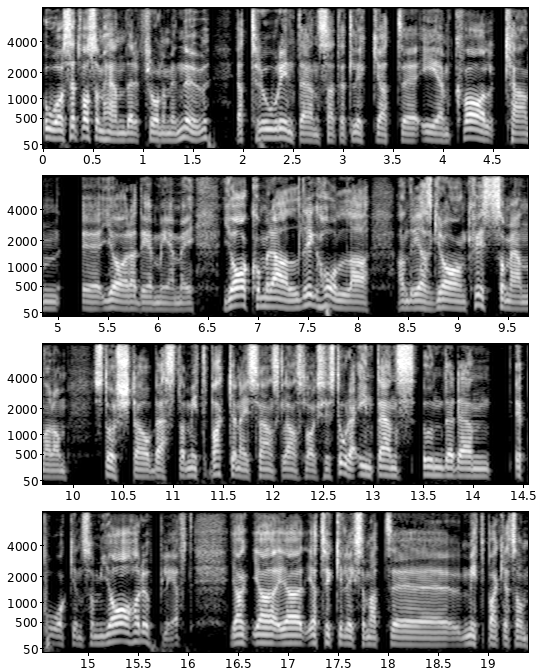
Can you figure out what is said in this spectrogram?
oavsett vad som händer från och med nu, jag tror inte ens att ett lyckat eh, EM-kval kan eh, göra det med mig. Jag kommer aldrig hålla Andreas Granqvist som en av de största och bästa mittbackarna i svensk landslagshistoria, inte ens under den epoken som jag har upplevt. Jag, jag, jag, jag tycker liksom att eh, mittbackar som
